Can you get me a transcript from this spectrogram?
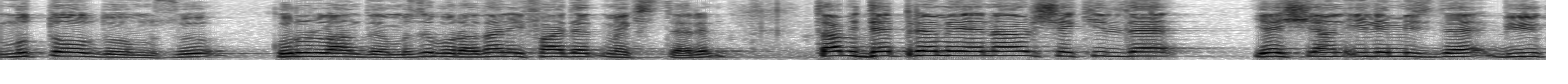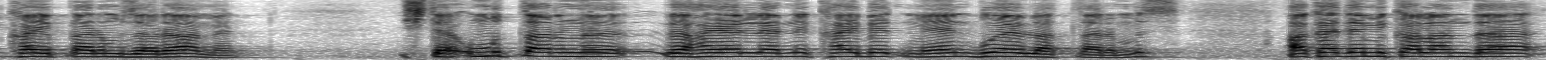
mutlu olduğumuzu, gururlandığımızı buradan ifade etmek isterim. Tabi depremi en ağır şekilde yaşayan ilimizde büyük kayıplarımıza rağmen işte umutlarını ve hayallerini kaybetmeyen bu evlatlarımız akademik alanda,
